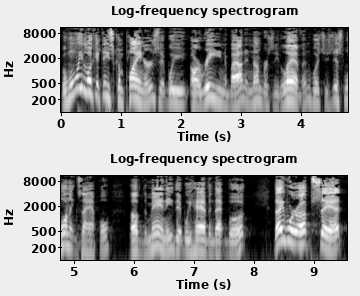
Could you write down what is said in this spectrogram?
But when we look at these complainers that we are reading about in Numbers 11, which is just one example of the many that we have in that book, they were upset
